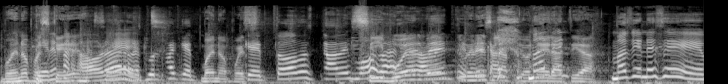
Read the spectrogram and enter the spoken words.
Bueno, pues que. Ahora resulta que, Bueno, pues, que todo está de moda. Si vuelve, nuevamente, tú eres la. Más pionera, bien, tía. más bien ese,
